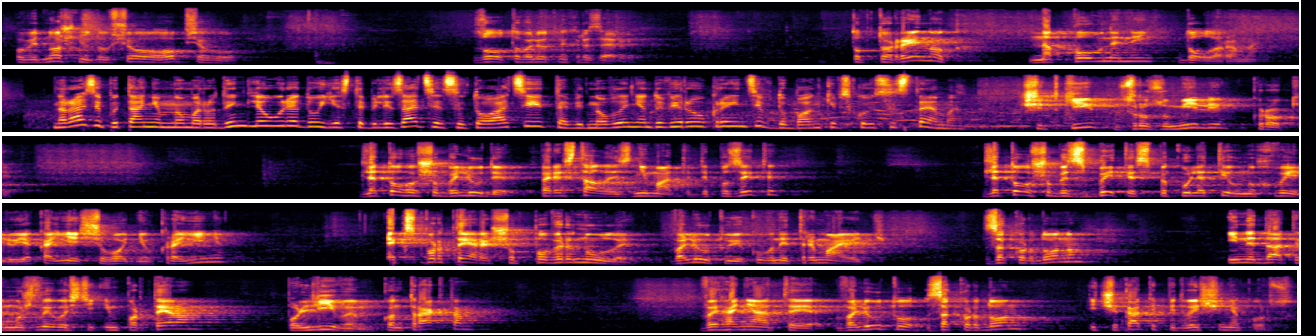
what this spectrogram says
по відношенню до всього обсягу золотовалютних резервів. Тобто ринок наповнений доларами. Наразі питанням номер один для уряду є стабілізація ситуації та відновлення довіри українців до банківської системи. чіткі, зрозумілі кроки. Для того, щоб люди перестали знімати депозити, для того, щоб збити спекулятивну хвилю, яка є сьогодні в країні, експортери, щоб повернули валюту, яку вони тримають за кордоном, і не дати можливості імпортерам по лівим контрактам виганяти валюту за кордон і чекати підвищення курсу.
